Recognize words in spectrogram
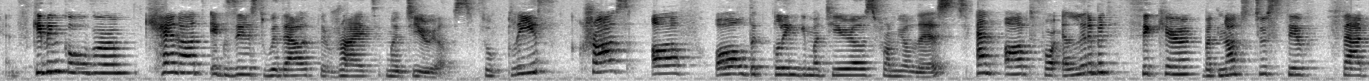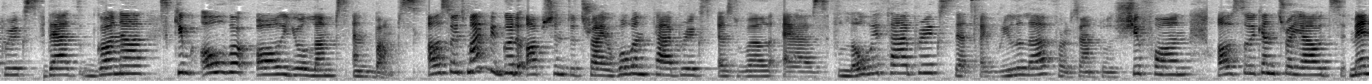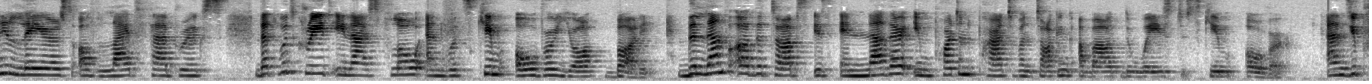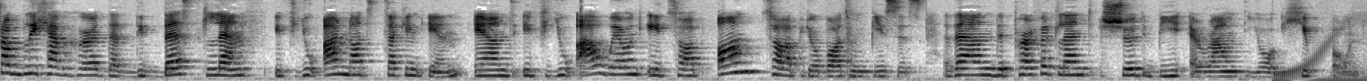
And skimming over cannot exist without the right materials. So please cross off all the clingy materials from your list and opt for a little bit thicker but not too stiff fabrics that's gonna skim over all your lumps and bumps. Also, it might be a good option to try woven fabrics as well as flowy fabrics that I really love, for example, chiffon. Also, you can try out many layers of light fabrics that would create a nice flow and would skim over your body. The length of the tops is another important part when talking about the ways to skim over. And you probably have heard that the best length if you are not tucking in and if you are wearing a top on top your bottom pieces then the perfect length should be around your hip bone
